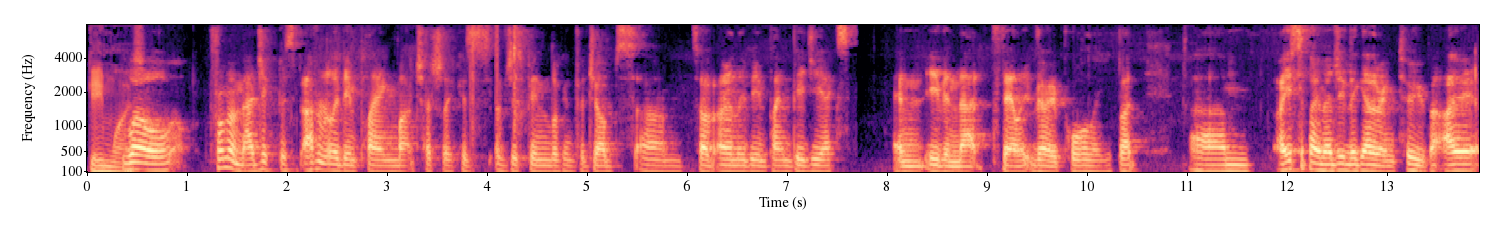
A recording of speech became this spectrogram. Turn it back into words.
game wise? Well, from a Magic perspective, I haven't really been playing much actually because I've just been looking for jobs. Um, so I've only been playing BGX, and even that fairly very poorly. But um, I used to play Magic the Gathering too, but I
